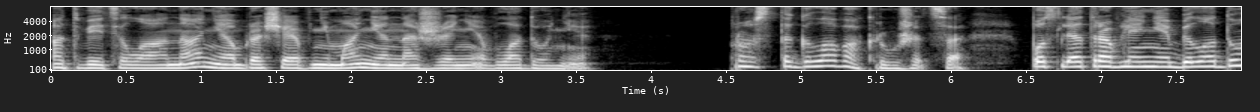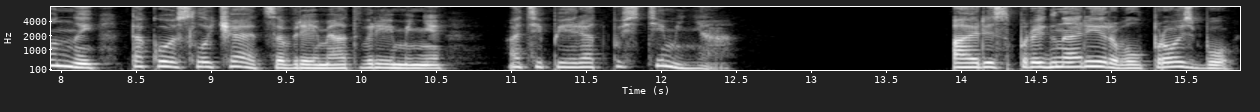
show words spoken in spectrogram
ответила она, не обращая внимания на жжение в ладони. «Просто голова кружится. После отравления белодонной такое случается время от времени. А теперь отпусти меня». Айрис проигнорировал просьбу,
